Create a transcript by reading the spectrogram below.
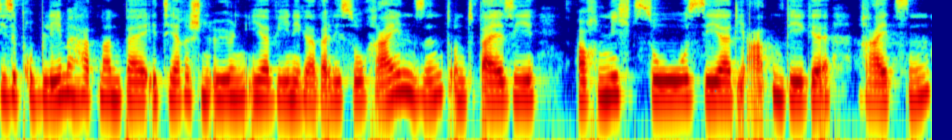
diese Probleme hat man bei ätherischen Ölen eher weniger, weil die so rein sind und weil sie auch nicht so sehr die Atemwege reizen,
